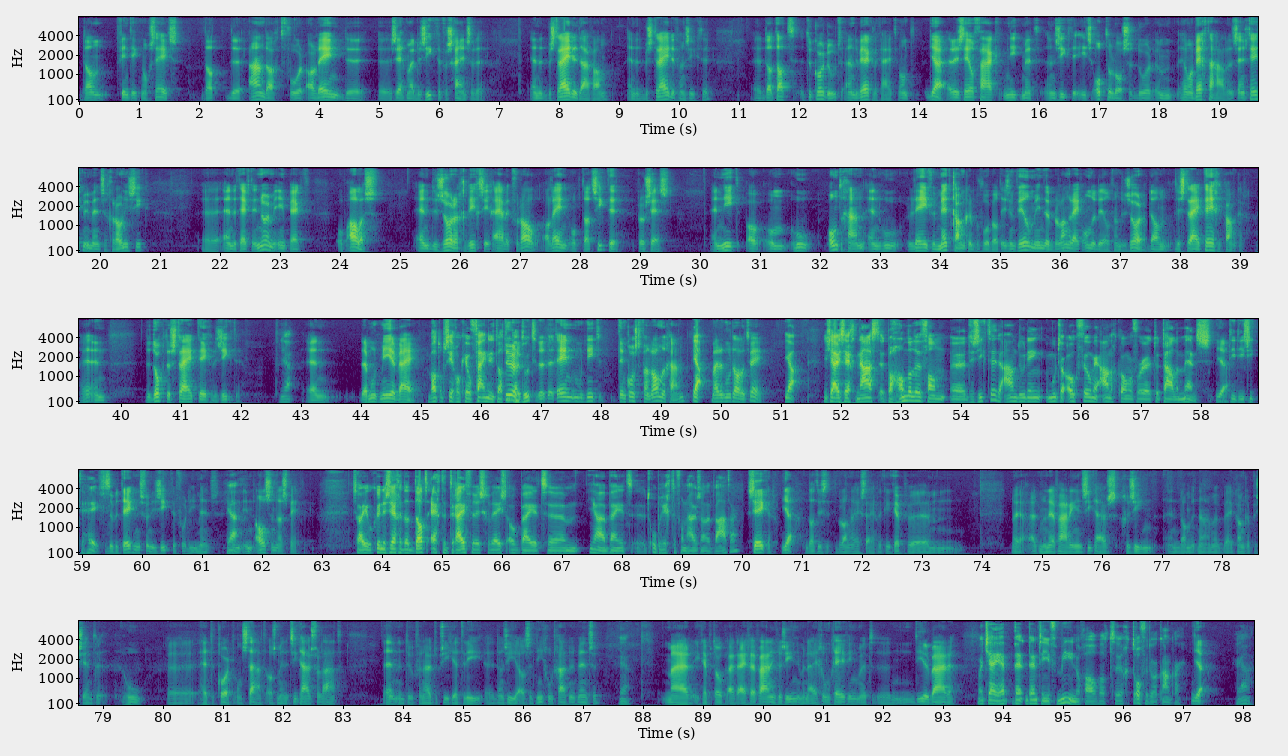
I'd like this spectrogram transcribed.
dan vind ik nog steeds dat de aandacht voor alleen de, eh, zeg maar de ziekteverschijnselen en het bestrijden daarvan en het bestrijden van ziekte, dat dat tekort doet aan de werkelijkheid. Want ja, er is heel vaak niet met een ziekte iets op te lossen door hem helemaal weg te halen. Er zijn steeds meer mensen chronisch ziek eh, en het heeft enorme impact op alles. En de zorg richt zich eigenlijk vooral alleen op dat ziekteproces en niet om hoe om te gaan en hoe leven met kanker bijvoorbeeld is een veel minder belangrijk onderdeel van de zorg dan de strijd tegen kanker. En de dokter strijdt tegen de ziekte. Ja. En daar moet meer bij. Wat op zich ook heel fijn is dat hij dat doet. Het, het een moet niet ten koste van het ander gaan, Ja, maar het moet alle twee. ja. Dus jij zegt naast het behandelen van eh, de ziekte, de aandoening, moet er ook veel meer aandacht komen voor de totale mens Ja. die die ziekte heeft. De betekenis van die ziekte voor die mens. Ja. In, in al zijn aspecten. Zou je ook kunnen zeggen dat dat echt de drijver is geweest ook bij het, ehm, ja, bij het, het oprichten van Huis aan het Water? Zeker, ja, dat is het belangrijkste eigenlijk. Ik heb ehm, nou ja, uit mijn ervaring in het ziekenhuis gezien, en dan met name bij kankerpatiënten, hoe eh, het tekort ontstaat als men het ziekenhuis verlaat. En natuurlijk vanuit de psychiatrie, eh, dan zie je als het niet goed gaat met mensen. Ja. Maar ik heb het ook uit eigen ervaring gezien, in mijn eigen omgeving, met eh, dierbaren. Want jij hebt, ben- bent in je familie nogal wat eh, getroffen door kanker. Ja, Ja.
